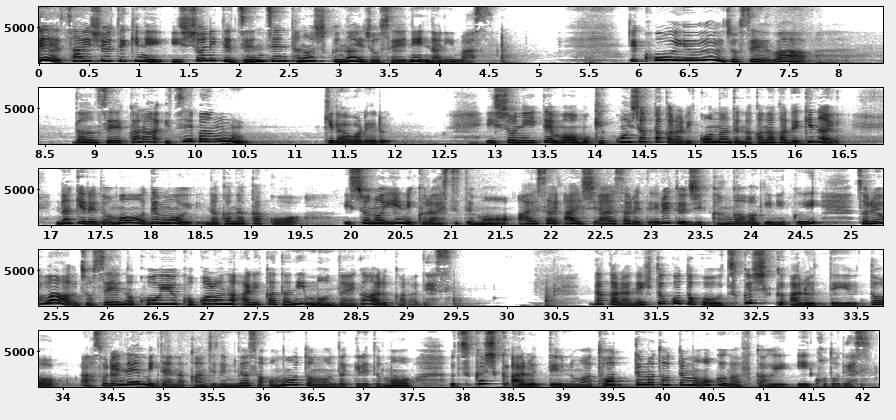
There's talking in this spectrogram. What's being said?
で最終的に一緒にいて全然楽しくない女性になります。でこういう女性は男性から一番嫌われる。一緒にいてももう結婚しちゃったから離婚なんてなかなかできない。だけれどもでもなかなかこう一緒の家に暮らしてても愛さ愛し愛されているという実感が湧きにくい。それは女性のこういう心の在り方に問題があるからです。だからね一言こう美しくあるっていうとあそれねみたいな感じで皆さん思うと思うんだけれども美しくあるっていうのはとってもとっても奥が深いことです。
